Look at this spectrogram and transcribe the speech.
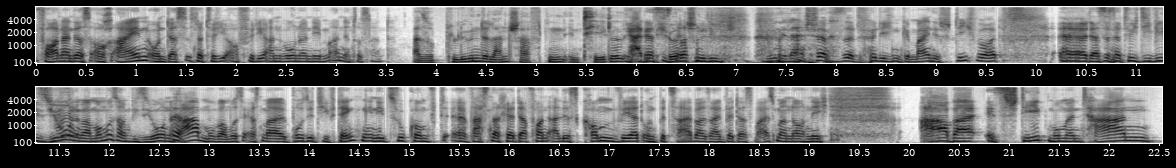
fordern das auch ein und das ist natürlich auch für die Anwohner nebenan interessant. Also blühende Landschaften in Tegel. Ja, das ich ist natürlich, blühende Landschaft ist natürlich ein gemeines Stichwort. Äh, das ist natürlich die Vision, aber man muss auch eine Vision ja. haben und man muss erstmal positiv denken in die Zukunft. Äh, was nachher davon alles kommen wird und bezahlbar sein wird, das weiß man noch nicht. Aber es steht momentan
